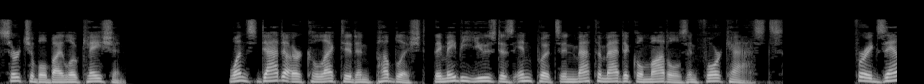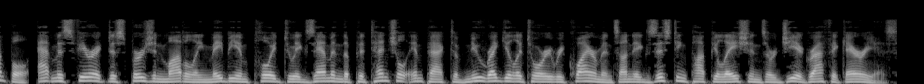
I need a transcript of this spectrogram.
searchable by location. Once data are collected and published, they may be used as inputs in mathematical models and forecasts. For example, atmospheric dispersion modeling may be employed to examine the potential impact of new regulatory requirements on existing populations or geographic areas.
